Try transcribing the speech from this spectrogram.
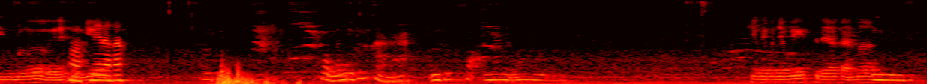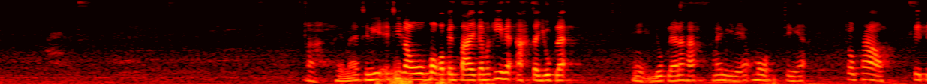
ยิงลงมาเลยเลยในถุอะงเยนี่นะคะ บอกแล้วมีทุกขา มีทุกเขาะอันนั้นเลยว่ามันเพียงแต่มันยังไม่แสดงอาการมาก อืมอะเห็นไหมทีนี้ไอ้ที่เราบอกว่าเป็นไตกันเมื่อกี้เนี่ยอะจะยุบแล้วนี่ยุบแล้วนะคะ ไม่มีแล้วหมดทีเนี้ยจบข้าวปิด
